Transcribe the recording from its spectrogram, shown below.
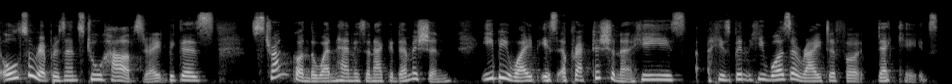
also represents two halves, right? Because Strunk, on the one hand, is an academician. E.B. White is a practitioner. He's he's been he was a writer for decades.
